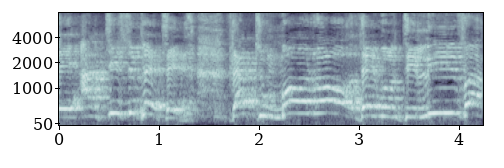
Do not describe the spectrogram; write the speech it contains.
they anticipated that tomorrow they will deliver,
